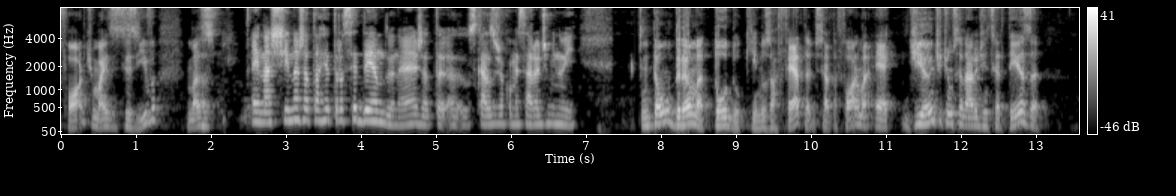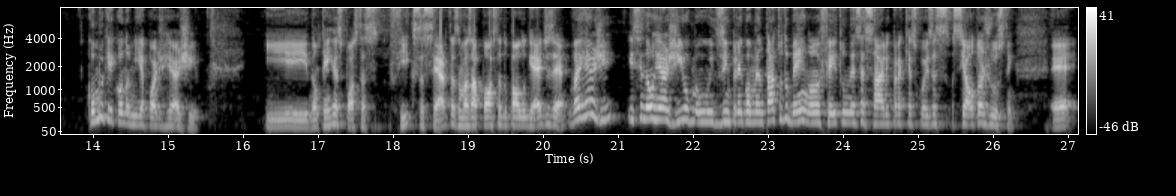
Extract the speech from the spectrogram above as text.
forte, mais incisiva, mas... É, na China já está retrocedendo, né? Já tá, os casos já começaram a diminuir. Então, o drama todo que nos afeta, de certa forma, é diante de um cenário de incerteza, como que a economia pode reagir? E não tem respostas fixas, certas, mas a aposta do Paulo Guedes é: vai reagir. E se não reagir, o, o desemprego aumentar, tudo bem, é um efeito necessário para que as coisas se autoajustem. É,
